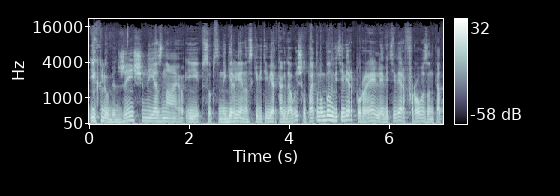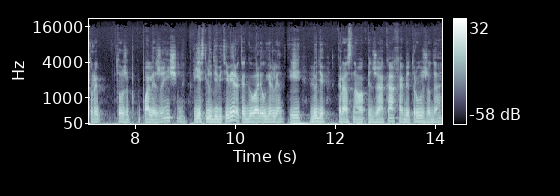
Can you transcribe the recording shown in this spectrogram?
Их любят женщины, я знаю, и, собственно, герленовский ветивер когда вышел, поэтому был ветивер Пурелли, ветивер Фрозен, который тоже покупали женщины. Есть люди ветивера, как говорил Герлен, и люди красного пиджака, хабитружа, да,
